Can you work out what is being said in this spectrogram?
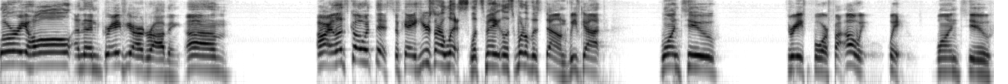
Glory hole and then graveyard robbing. Um. All right, let's go with this. Okay, here's our list. Let's make let's whittle this down. We've got one, two, three, four, five. Oh wait, wait. One, two,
